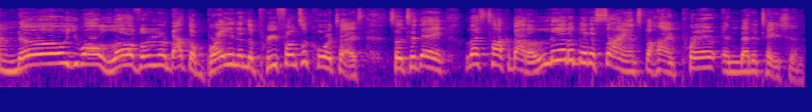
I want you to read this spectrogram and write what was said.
I know you all love learning about the brain and the prefrontal cortex. So today, let's talk about a little bit of science behind prayer and meditation.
